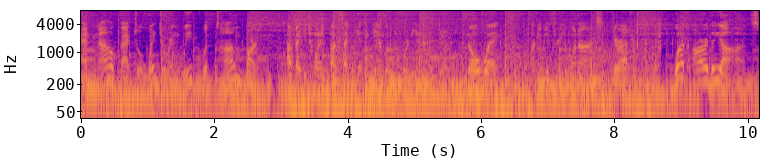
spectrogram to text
And now back to Wagering Week with Tom Barton. I'll bet you 20 bucks I can get you gambling before the end of the day. No way. I'll give you 3 to 1 odds. You're on. What are the odds?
